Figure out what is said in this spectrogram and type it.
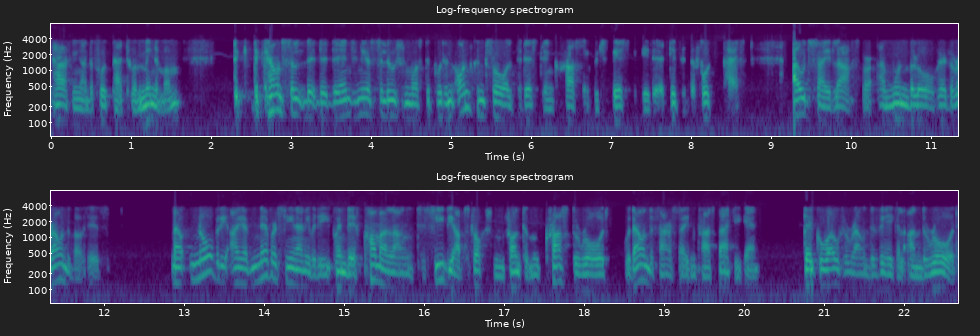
parking on the footpath to a minimum. The, the council, the, the, the engineer's solution was to put an uncontrolled pedestrian crossing, which is basically the the footpath, outside Larkspur and one below where the roundabout is. Now, nobody, I have never seen anybody, when they've come along to see the obstruction in front of them, cross the road, go down the far side and cross back again they go out around the vehicle on the road.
